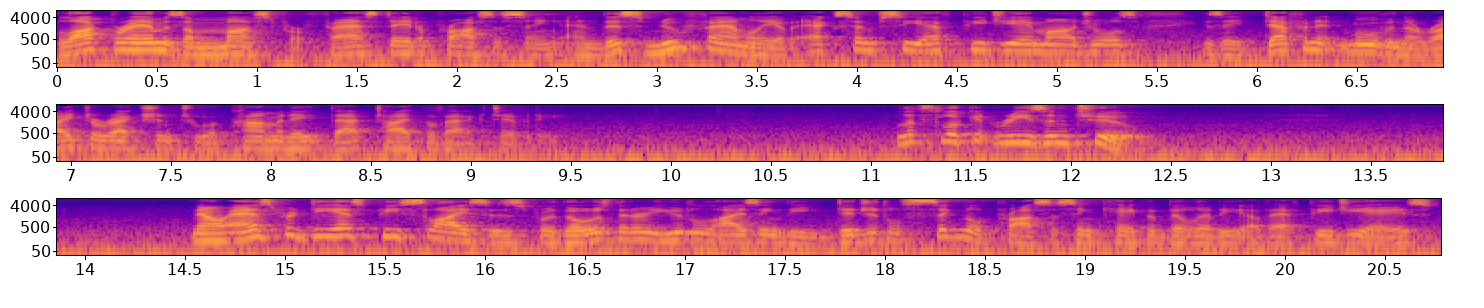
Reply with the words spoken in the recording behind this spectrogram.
Block RAM is a must for fast data processing, and this new family of XMC FPGA modules is a definite move in the right direction to accommodate that type of activity. Let's look at reason two. Now, as for DSP slices, for those that are utilizing the digital signal processing capability of FPGAs,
